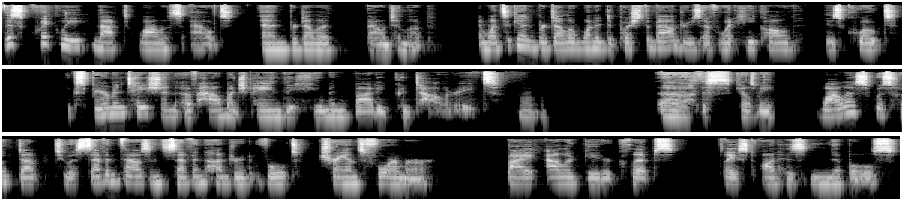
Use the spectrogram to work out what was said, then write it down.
This quickly knocked Wallace out, and Berdella bound him up. And once again, Berdella wanted to push the boundaries of what he called his quote, experimentation of how much pain the human body could tolerate. Mm. Uh, this kills me. Wallace was hooked up to a 7,700 volt transformer by alligator clips placed on his nipples,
